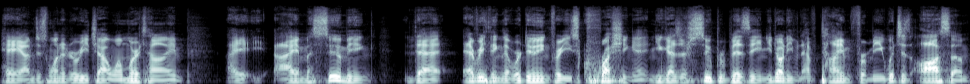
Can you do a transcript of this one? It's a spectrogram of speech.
hey, I'm just wanted to reach out one more time. I I am assuming that everything that we're doing for you is crushing it, and you guys are super busy, and you don't even have time for me, which is awesome.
